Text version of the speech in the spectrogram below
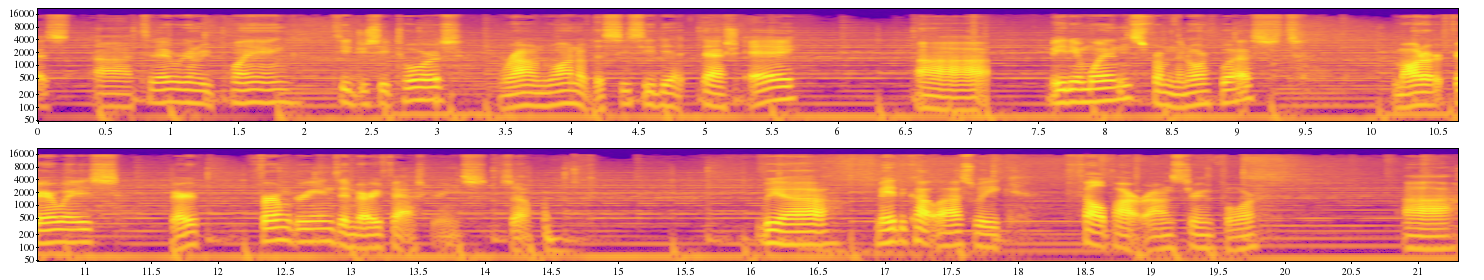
Yes, uh, today we're going to be playing TGC Tours, round one of the CC-A. Uh, medium winds from the northwest, moderate fairways, very firm greens, and very fast greens. So, we uh, made the cut last week, fell apart rounds three and four. Uh,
